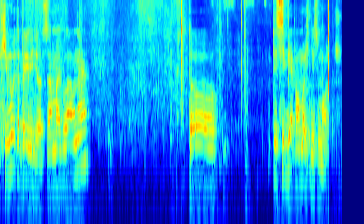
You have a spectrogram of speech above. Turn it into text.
К чему это приведет? Самое главное, что ты себе помочь не сможешь.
